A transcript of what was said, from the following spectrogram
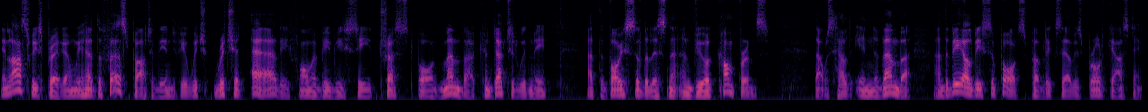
In last week's programme, we heard the first part of the interview, which Richard Ayre, the former BBC Trust Board member, conducted with me at the Voice of the Listener and Viewer Conference. That was held in November, and the VLV supports public service broadcasting.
